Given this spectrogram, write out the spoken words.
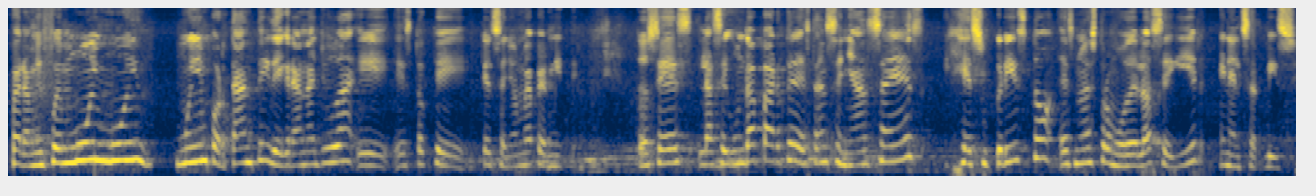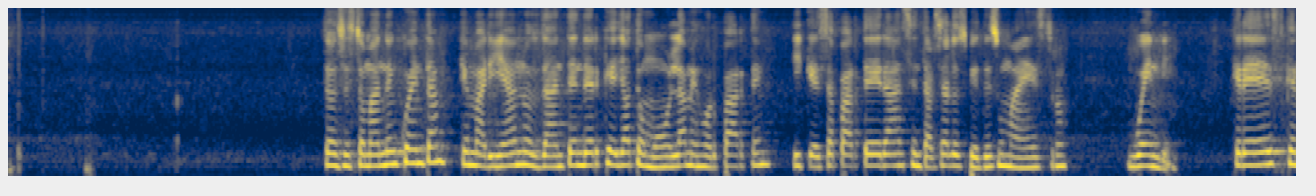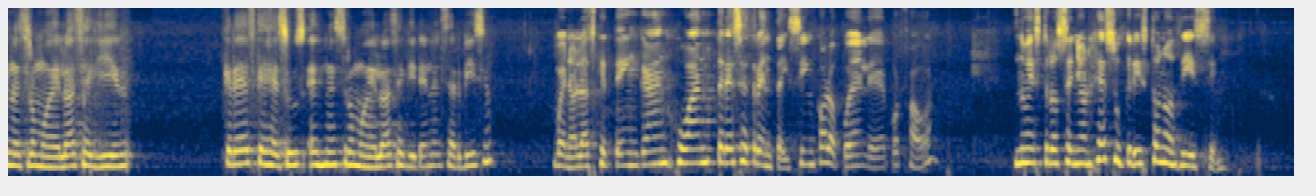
para mí fue muy, muy, muy importante y de gran ayuda eh, esto que, que el Señor me permite. Entonces, la segunda parte de esta enseñanza es Jesucristo es nuestro modelo a seguir en el servicio. Entonces, tomando en cuenta que María nos da a entender que ella tomó la mejor parte y que esa parte era sentarse a los pies de su maestro, Wendy, ¿crees que nuestro modelo a seguir, crees que Jesús es nuestro modelo a seguir en el servicio? Bueno, las que tengan Juan 13:35 lo pueden leer, por favor. Nuestro Señor Jesucristo nos dice,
